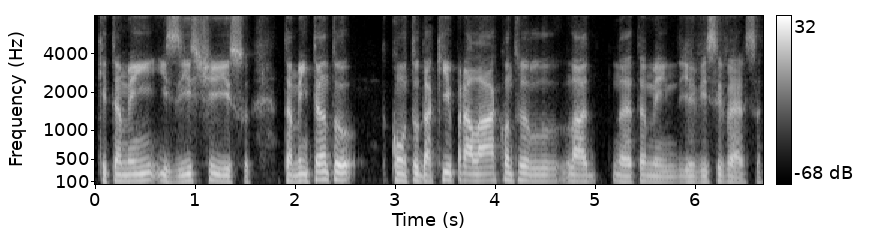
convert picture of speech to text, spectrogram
Que também existe isso, também tanto quanto daqui para lá, quanto lá né, também de vice-versa.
